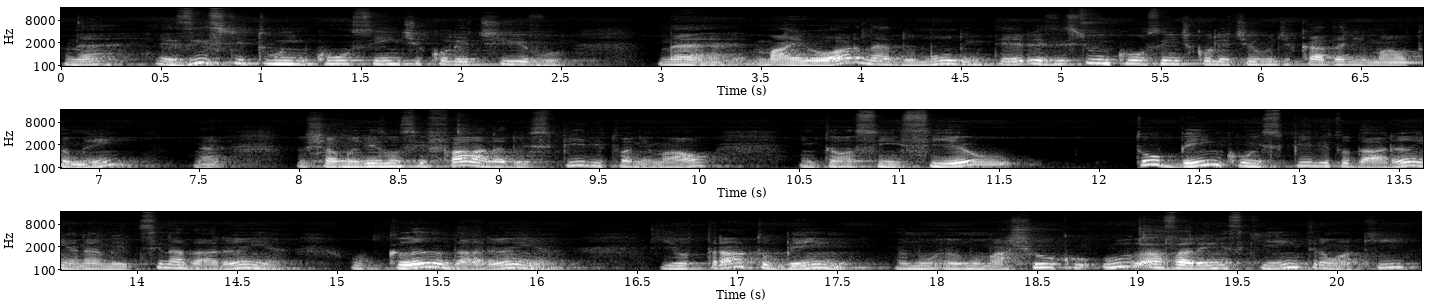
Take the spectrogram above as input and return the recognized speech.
Né? Existe um inconsciente coletivo né, maior né, do mundo inteiro, existe um inconsciente coletivo de cada animal também, né? No xamanismo se fala né, do espírito animal. Então, assim, se eu estou bem com o espírito da aranha, né, a medicina da aranha, o clã da aranha, e eu trato bem, eu não, eu não machuco as aranhas que entram aqui,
